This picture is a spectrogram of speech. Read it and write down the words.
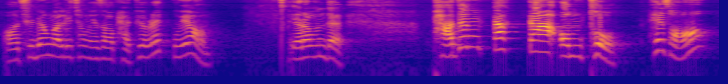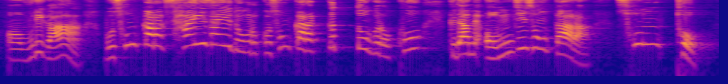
어, 질병관리청에서 발표를 했고요. 여러분들 바등 깎아 엄토 해서 어, 우리가 뭐 손가락 사이사이도 그렇고 손가락 끝도 그렇고 그 다음에 엄지손가락, 손톱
